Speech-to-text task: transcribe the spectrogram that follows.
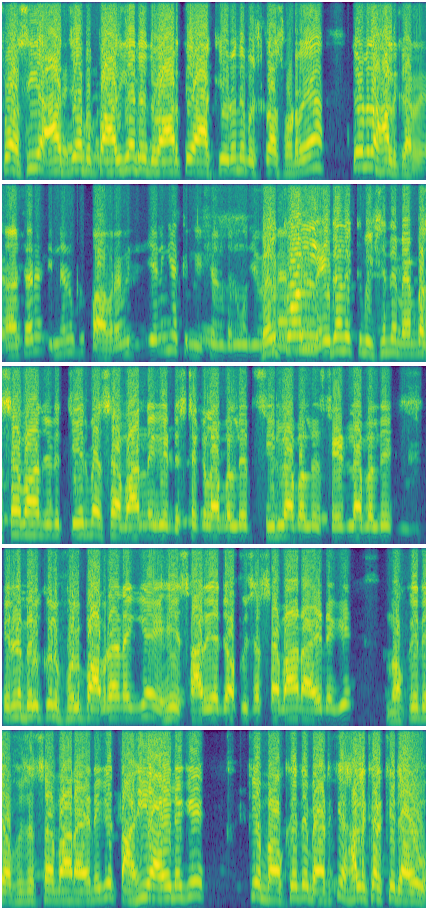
ਸੋ ਅਸੀਂ ਅੱਜ ਵਪਾਰੀਆਂ ਦੇ ਦੁਆਰ ਤੇ ਆ ਕੇ ਉਹਨਾਂ ਦੀਆਂ ਮੁਸ਼ਕਲਾਂ ਸੁਣ ਰਹੇ ਹਾਂ ਤੇ ਉਹਨਾਂ ਦਾ ਹੱਲ ਕਰ ਰਹੇ ਅ, ਸਰ ਇਹਨਾਂ ਨੂੰ ਕੋਈ ਪਾਵਰਾਂ ਵੀ ਦਿੱਤੀਆਂ ਜਾਣਗੀਆਂ ਕਮਿਸ਼ਨ ਨੂੰ ਜਿਵੇਂ ਬਿਲਕੁਲ ਇਹਨਾਂ ਦੇ ਕਮਿਸ਼ਨ ਦੇ ਮੈਂਬਰ ਸਾਹਿਬਾਨ ਜਿਹੜੇ ਚੇਅਰਮੈਨ ਸਾਹਿਬਾਨ ਨੇਗੇ ਡਿਸਟ੍ਰਿਕਟ ਲੈਵਲ ਦੇ ਤਹਿਸੀਲ ਲੈਵਲ ਦੇ ਸਟੇਟ ਲੈਵਲ ਦੇ ਇਹਨਾਂ ਨੂੰ ਬਿਲਕੁਲ ਫੁੱਲ ਪਾਵਰਾਂ ਨੇਗੀਆਂ। ਇਹ ਸਾਰੇ ਅੱਜ ਆਫੀਸਰ ਸਾਹਿਬਾਨ ਆਏ ਨੇਗੇ ਮੌਕੇ ਤੇ ਆਫੀਸਰ ਸਾਹਿਬਾਨ ਆਏ ਨੇਗੇ ਤਾਂ ਹੀ ਆਏ ਨੇਗੇ। ਕਿ ਮੌਕੇ ਤੇ ਬੈਠ ਕੇ ਹੱਲ ਕਰਕੇ ਜਾਇਓ।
